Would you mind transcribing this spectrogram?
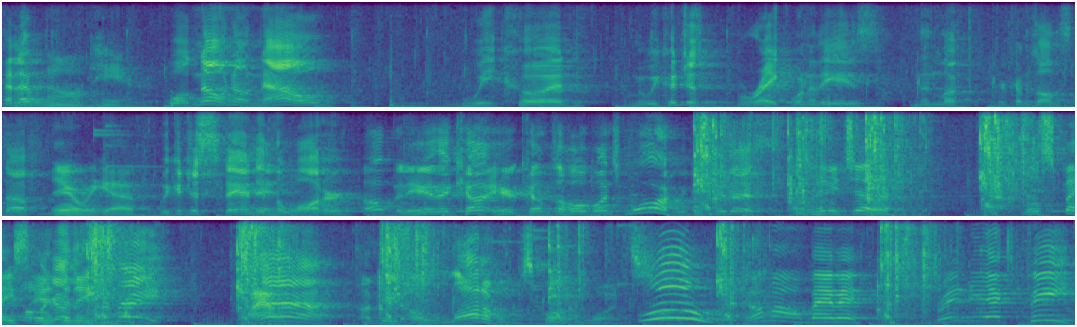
What's going Hello. on here? Well, no, no. Now we could. I mean, we could just break one of these, and then look, here comes all the stuff. There we go. We could just stand in the water. Oh, and here they come. Here comes a whole bunch more. We can do this. Don't hit each other. Little space, Oh my God, Anthony. this is great. Yeah. I mean, a lot of them spawn at once. Woo! Come on, baby. Bring the XP.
